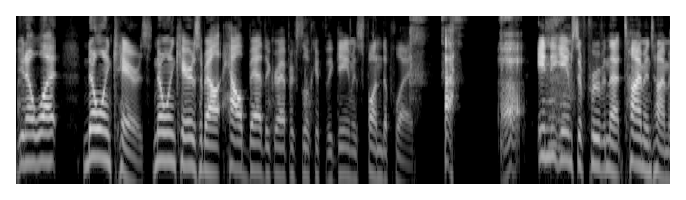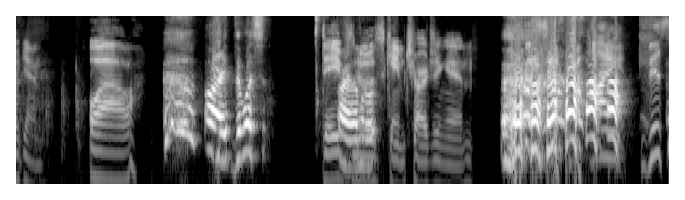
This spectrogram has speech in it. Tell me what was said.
You know what? No one cares. No one cares about how bad the graphics look if the game is fun to play. Indie games have proven that time and time again. Wow. Alright, then let's. Dave's All right, I'm gonna- came charging in. I this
